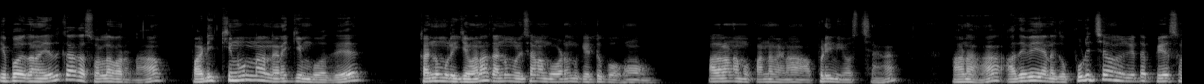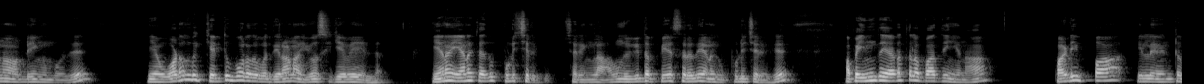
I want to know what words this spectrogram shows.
இப்போ இதை நான் எதுக்காக சொல்ல வரேன்னா படிக்கணும்னு நான் நினைக்கும் போது கண்ணு முழிக்க வேணாம் கண்ணு முழிச்சா நம்ம உடம்பு கெட்டு போகும். அதெல்லாம் நம்ம பண்ண வேணாம் அப்படின்னு யோசித்தேன் ஆனால் அதுவே எனக்கு பிடிச்சவங்கக்கிட்ட பேசணும் அப்படிங்கும்போது என் உடம்பு கெட்டு போகிறத பற்றிலாம் நான் யோசிக்கவே இல்லை. ஏன்னா எனக்கு அது பிடிச்சிருக்கு. சரிங்களா? அவங்கக்கிட்ட பேசுகிறது எனக்கு பிடிச்சிருக்கு. அப்போ இந்த இடத்துல பார்த்தீங்கன்னா படிப்பா இல்லை என்கிட்ட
